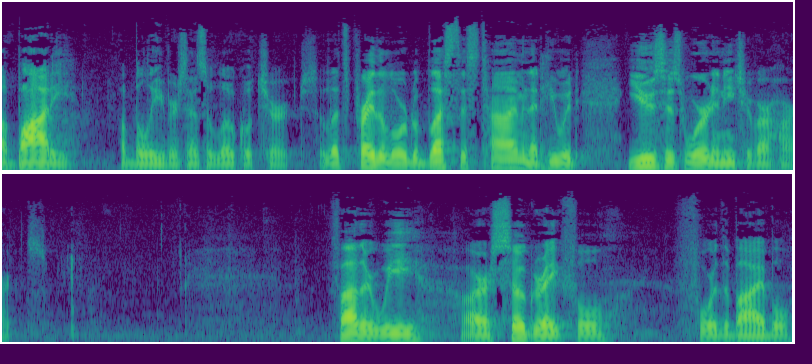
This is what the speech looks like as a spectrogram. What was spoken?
a body of believers, as a local church. So let's pray the Lord would bless this time and that He would use His word in each of our hearts. Father, we are so grateful for the Bible.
